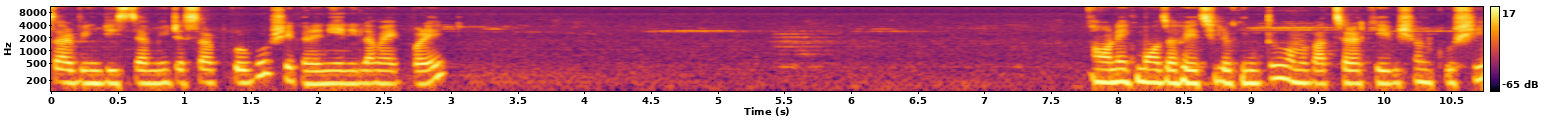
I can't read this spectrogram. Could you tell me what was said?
সার্ভিং ডিশটা আমি এটা সার্ভ করব, সেখানে নিয়ে নিলাম একবারে। অনেক মজা হয়েছিল কিন্তু, আমার বাচ্চারা খেয়ে ভীষণ খুশি।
